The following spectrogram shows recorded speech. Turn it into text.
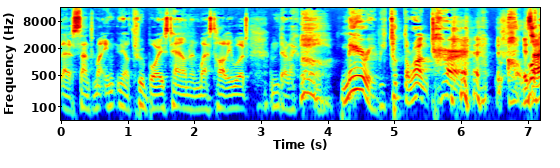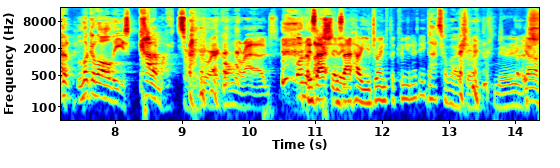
uh, Santa, Ma- you know, through Boys Town and West Hollywood, and they're like, "Oh, Mary, we took the wrong turn. Oh, look that- at look at all these Catamites are who are going around. Is that, is that how you joined the community? That's how I joined the community. Yeah.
